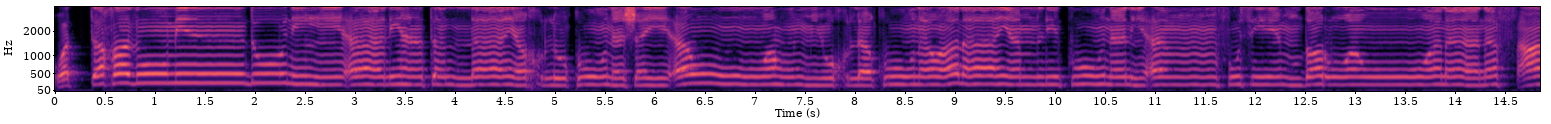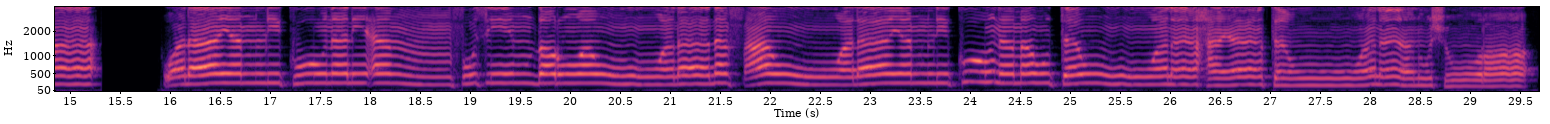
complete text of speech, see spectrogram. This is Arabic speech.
واتخذوا من دونه آلهة لا يخلقون شيئا وهم يخلقون ولا يملكون لأنفسهم ضرا ولا نفعا ولا يملكون لأنفسهم ضرا ولا نفعا ولا يملكون موتا ولا حياة ولا نشورا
